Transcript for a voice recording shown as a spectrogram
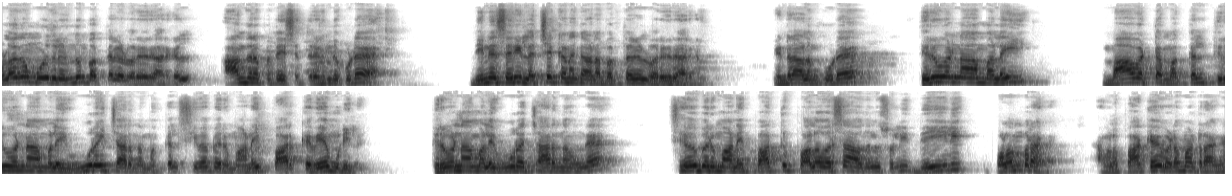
உலகம் முழுதிலிருந்தும் பக்தர்கள் வருகிறார்கள். ஆந்திர பிரதேசத்திலிருந்து கூட தினசரி லட்சக்கணக்கான பக்தர்கள் வருகிறார்கள். என்றாலும் கூட திருவண்ணாமலை மாவட்ட மக்கள் திருவண்ணாமலை ஊரை சார்ந்த மக்கள் சிவபெருமானை பார்க்கவே முடியல. திருவண்ணாமலை ஊரை சார்ந்தவங்க சிவபெருமானை பார்த்து பல வருஷம் ஆகுதுன்னு சொல்லி டெய்லி புலம்புறாங்க. அவங்கள பார்க்கவே விடமாட்டுறாங்க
